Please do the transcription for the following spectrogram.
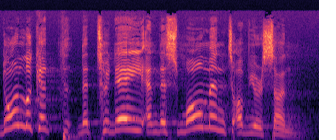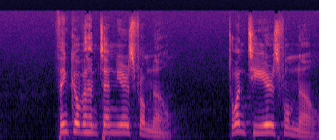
Don't look at the today and this moment of your son. Think of him 10 years from now, 20 years from now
